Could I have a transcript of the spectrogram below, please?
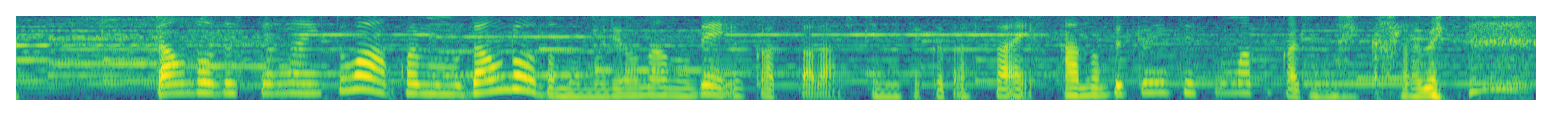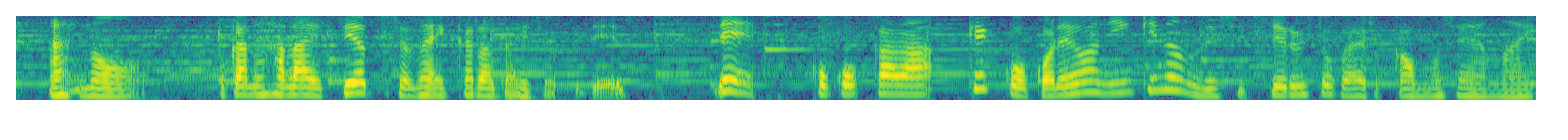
す。ダウンロードしてない人はこれもダウンロードも無料なのでよかったらしてみてください。あの別にテスマとかじゃないからね。あのお金払えってやつじゃないから大丈夫です。でここから結構これは人気なので知ってる人がいるかもしれない。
